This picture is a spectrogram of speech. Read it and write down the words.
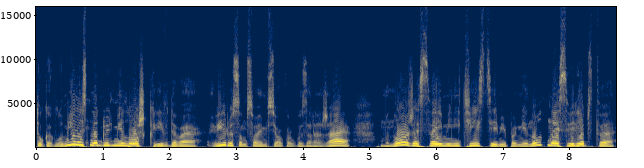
только глумилась над людьми ложь, кривдовая, вирусом своим все округу заражая, множесть своими нечестиями поминутное свирепство,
